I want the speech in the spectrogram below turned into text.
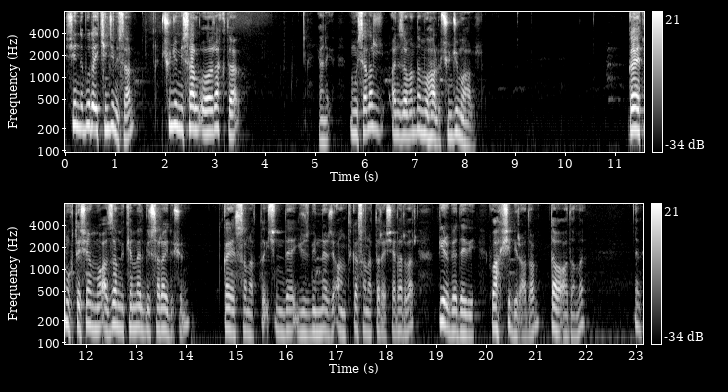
Şimdi bu da ikinci misal. Üçüncü misal olarak da yani misaller aynı zamanda muhal, üçüncü muhal. Gayet muhteşem, muazzam, mükemmel bir saray düşün. Gayet sanatlı. İçinde yüz binlerce antika sanatlar, eşyalar var. Bir bedevi, vahşi bir adam, dağ adamı. Değil mi?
